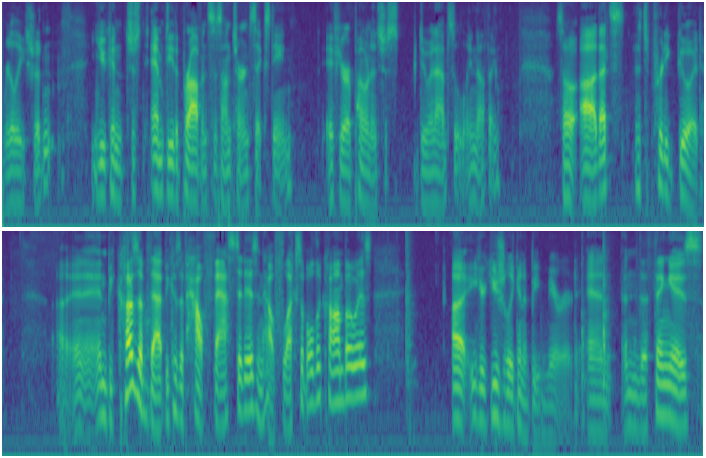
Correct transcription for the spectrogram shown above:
really shouldn't, you can just empty the provinces on turn 16 if your opponent's just doing absolutely nothing. So uh, that's that's pretty good. Uh, and, and, because of that, because of how fast it is and how flexible the combo is, uh, you're usually going to be mirrored. And and the thing is,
